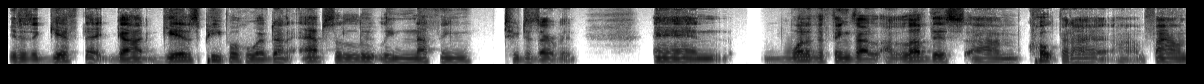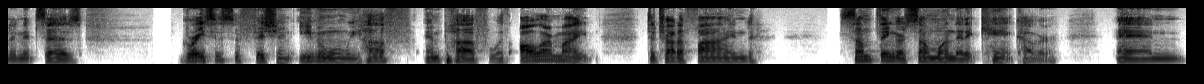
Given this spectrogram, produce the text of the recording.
It is a gift that God gives people who have done absolutely nothing to deserve it. And one of the things I, I love this um, quote that I um, found, and it says, Grace is sufficient even when we huff and puff with all our might to try to find something or someone that it can't cover and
